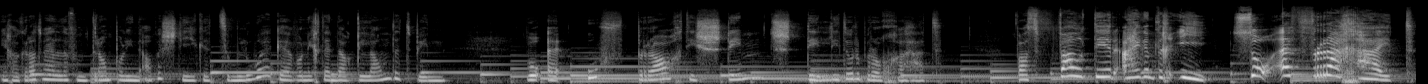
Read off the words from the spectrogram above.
Ich wollte gerade vom Trampolin absteigen, um zu schauen, wo ich dann da gelandet bin, wo eine aufgebrachte Stimme die Stille durchbrochen hat. Was fällt dir eigentlich ein? So eine Frechheit!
